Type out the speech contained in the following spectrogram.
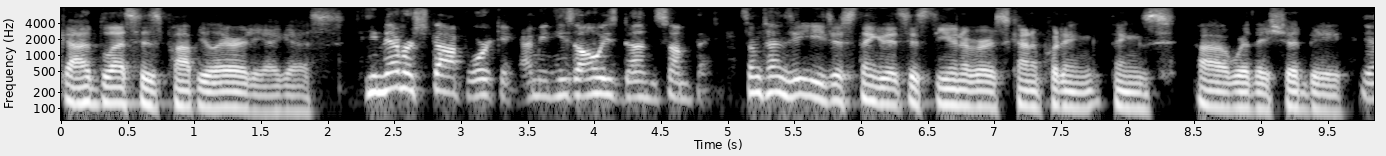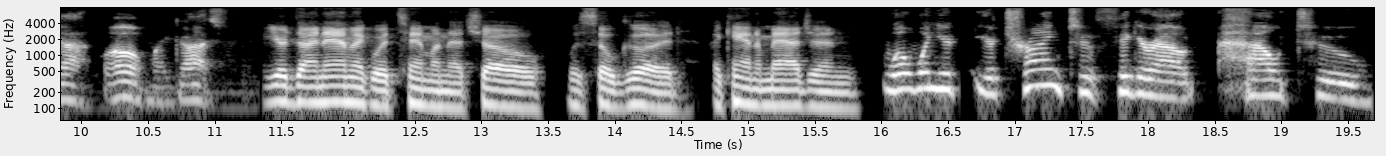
God bless his popularity, I guess. He never stopped working. I mean, he's always done something. Sometimes you just think it's just the universe kind of putting things uh, where they should be. Yeah. Oh my gosh. Your dynamic with Tim on that show was so good. I can't imagine. Well, when you're you're trying to figure out how to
